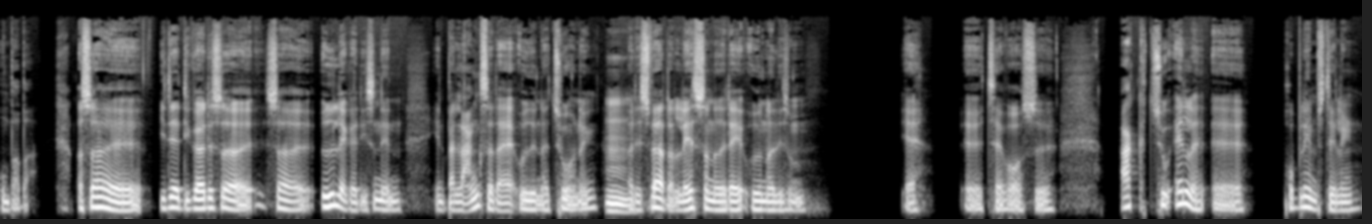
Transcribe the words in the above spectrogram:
Umbaba. Og så øh, i det, at de gør det, så, så ødelægger de sådan en, en balance, der er ude i naturen. Ikke? Mm. Og det er svært at læse sådan noget i dag, uden at ligesom, ja, øh, tage vores øh, aktuelle øh, problemstilling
